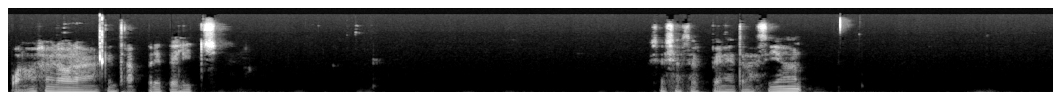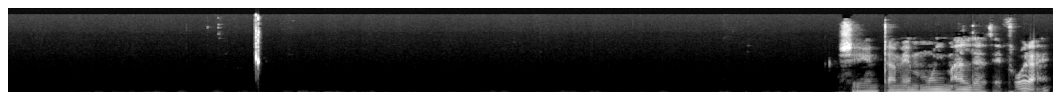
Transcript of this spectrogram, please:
Bueno, vamos a ver ahora que entra Prepelich. No sé si penetración. siguen también muy mal desde fuera. ¿eh?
